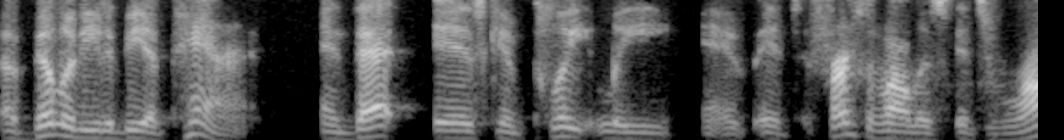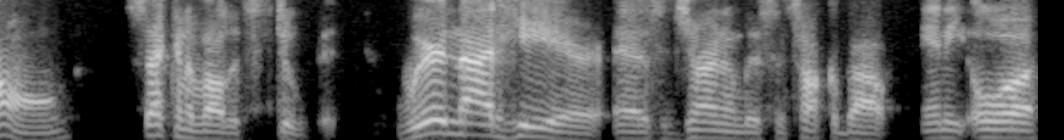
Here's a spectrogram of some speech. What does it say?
ability to be a parent. And that is completely it's first of all it's it's wrong. Second of all it's stupid. We're not here as journalists to talk about any or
